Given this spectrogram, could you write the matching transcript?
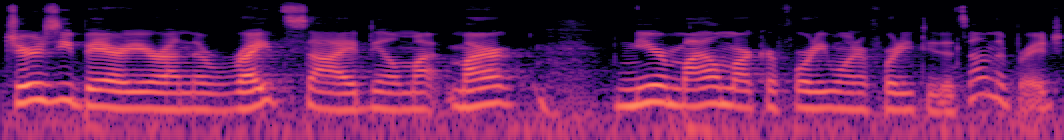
Jersey barrier on the right side near, mi- mar- near mile marker 41 or 42 that's on the bridge.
